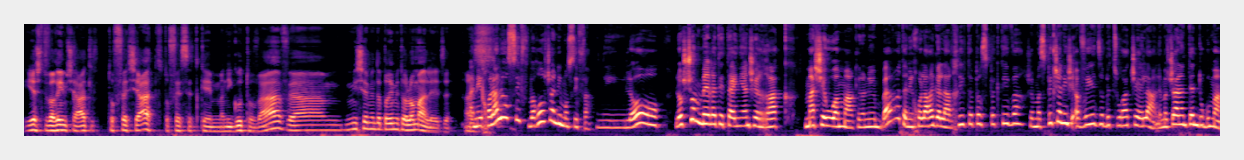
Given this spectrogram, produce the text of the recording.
יש דברים שאת, תופס, שאת תופסת כמנהיגות טובה ומי שמדברים איתו לא מעלה את זה. אז... אני יכולה להוסיף, ברור שאני מוסיפה. אני לא, לא שומרת את העניין שרק מה שהוא אמר. כאילו אני באמת, אני יכולה רגע להרחיב את הפרספקטיבה. עכשיו מספיק שאני אביא את זה בצורת שאלה. למשל אני אתן דוגמה.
